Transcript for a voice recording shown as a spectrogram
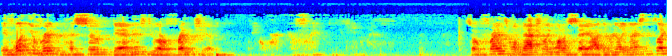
If what you've written has so damaged your friendship, they weren't your friend to begin with. So friends will naturally want to say either really nice things like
